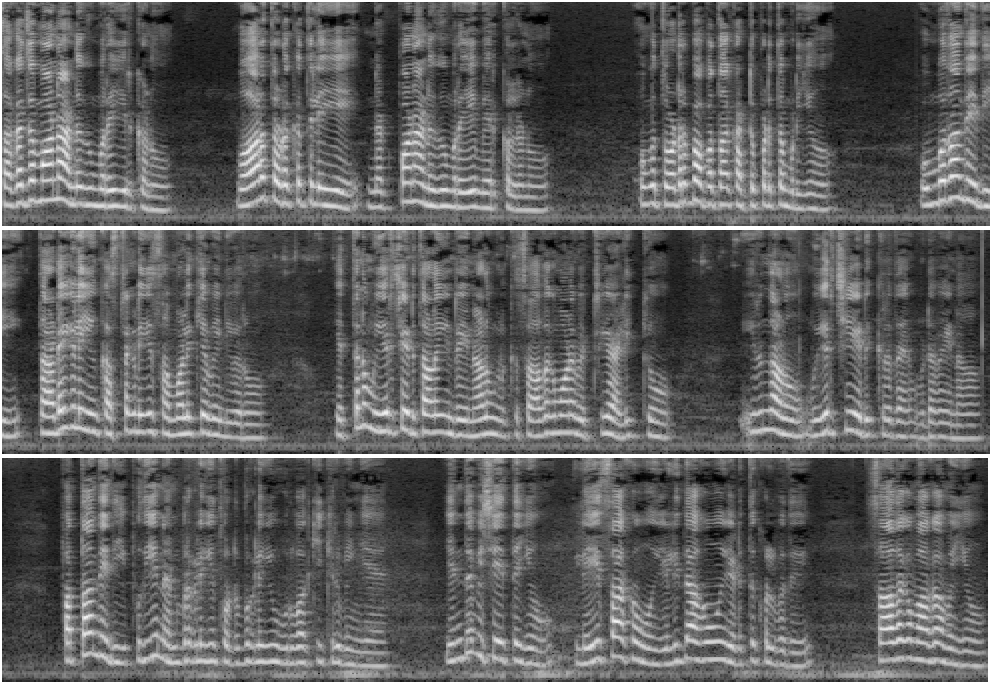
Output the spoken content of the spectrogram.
சகஜமான அணுகுமுறை இருக்கணும். வார தொடக்கத்திலேயே நட்பான அணுகுமுறையை மேற்கொள்ளணும். உங்கள் தொடர்பை அப்போ தான் கட்டுப்படுத்த முடியும். ஒன்பதாம் தேதி தடைகளையும் கஷ்டங்களையும் சமாளிக்க வேண்டி வரும். எத்தனை முயற்சி எடுத்தாலும் இன்றைய நாள் உங்களுக்கு சாதகமான வெற்றியை அளிக்கும். இருந்தாலும் முயற்சியை எடுக்கிறத விட வேணாம். பத்தாம் தேதி புதிய நண்பர்களையும் தொடர்புகளையும் உருவாக்கிக்கிருவீங்க. எந்த விஷயத்தையும் லேசாகவும் எளிதாகவும் எடுத்துக்கொள்வது சாதகமாக அமையும்.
